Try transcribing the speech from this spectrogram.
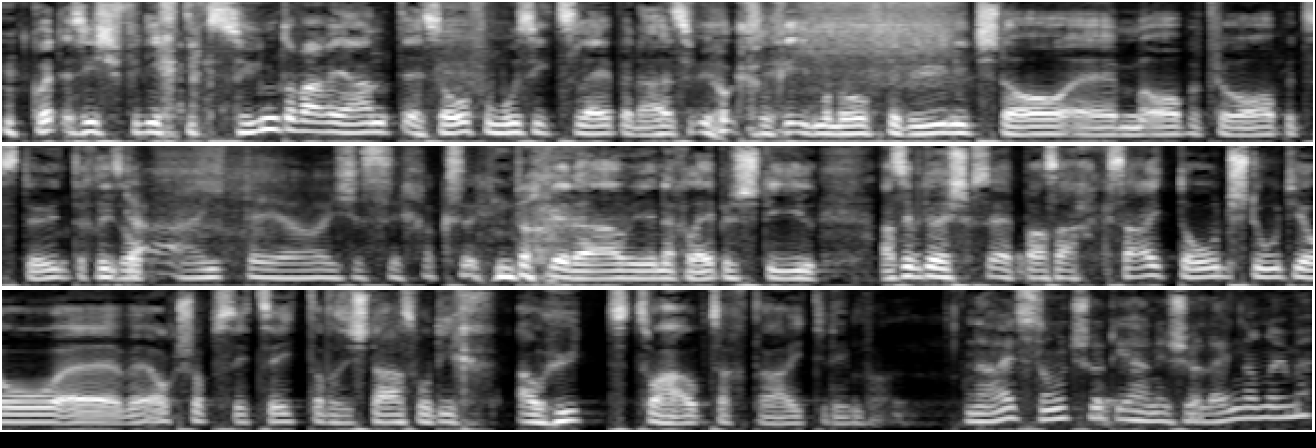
Gut, es ist vielleicht die gesünder Variante, so von Musik zu leben, als wirklich immer nur auf der Bühne zu stehen, ähm, Abend für Abend. Das tönt ein bisschen so. Der eine, ja, ist es sicher gesünder. Genau, je nach Lebensstil. Also, du hast ein paar Sachen gesagt, Tonstudio, äh, Workshops etc., das ist das, was dich auch heute zur Hauptsache treibt in dem Fall. Nein, das Tonstudio habe ich schon länger nicht mehr.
